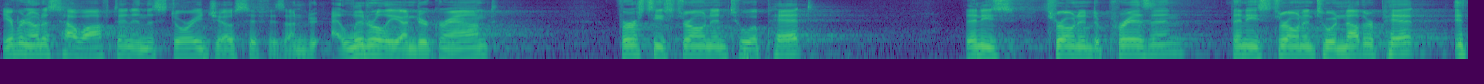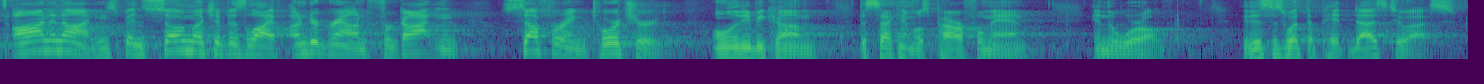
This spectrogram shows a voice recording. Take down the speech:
You ever notice how often in this story Joseph is under, literally underground? First, he's thrown into a pit, then, he's thrown into prison, then, he's thrown into another pit. It's on and on. He spends so much of his life underground, forgotten, suffering, tortured, only to become the second most powerful man in the world. This is what the pit does to us.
